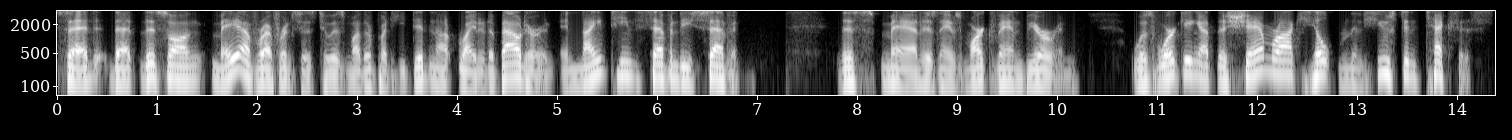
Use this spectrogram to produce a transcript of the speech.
said that this song may have references to his mother, but he did not write it about her. In, in 1977, this man, his name's Mark Van Buren, was working at the Shamrock Hilton in Houston, Texas.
